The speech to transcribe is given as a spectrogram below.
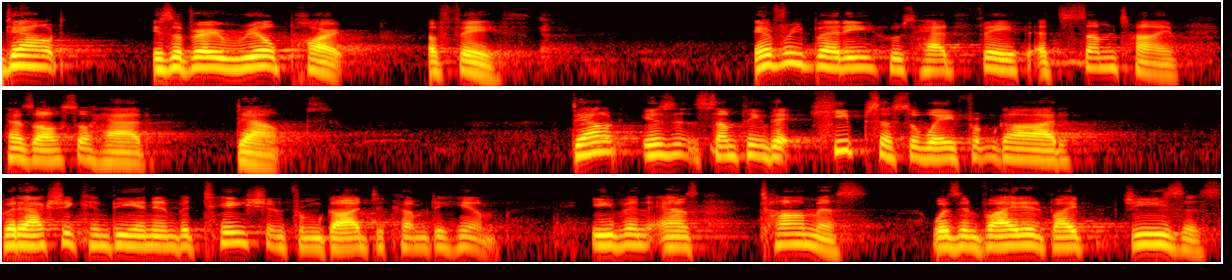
Doubt is a very real part of faith. Everybody who's had faith at some time has also had doubt. Doubt isn't something that keeps us away from God but actually can be an invitation from God to come to Him. Even as Thomas was invited by Jesus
